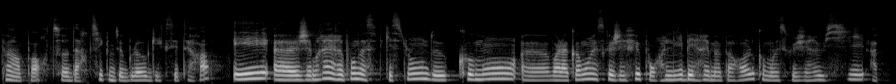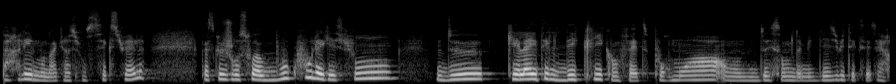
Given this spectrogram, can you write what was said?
peu importe, d'articles, de blogs, etc. Et euh, j'aimerais répondre à cette question de comment, euh, voilà, comment est-ce que j'ai fait pour libérer ma parole, comment est-ce que j'ai réussi à parler de mon agression sexuelle, parce que je reçois beaucoup la question de quel a été le déclic en fait pour moi en décembre 2018, etc.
